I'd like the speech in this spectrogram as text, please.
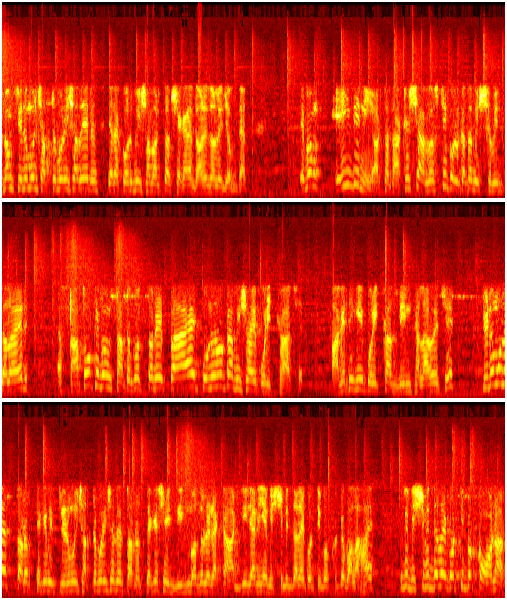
এবং তৃণমূল ছাত্র পরিষদের যারা কর্মী, সমর্থক, সেখানে দলে দলে যোগ দেন। এবং এই দিনই, অর্থাৎ আঠাশে আগস্টে কলকাতা বিশ্ববিদ্যালয়ের স্নাতক এবং স্নাতকোত্তরের প্রায় পনেরোটা বিষয়ে পরীক্ষা আছে। আগে থেকেই পরীক্ষার দিন ফেলা হয়েছে। তৃণমূলের তরফ থেকে তৃণমূল ছাত্র পরিষদের তরফ থেকে সেই দিন বদলের একটা আর্জি জানিয়ে বিশ্ববিদ্যালয় কর্তৃপক্ষকে বলা হয়। কিন্তু বিশ্ববিদ্যালয় কর্তৃপক্ষ অনার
